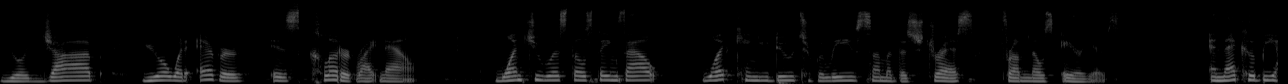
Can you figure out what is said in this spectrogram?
your job, your whatever is cluttered right now. Once you list those things out, what can you do to relieve some of the stress from those areas? And that could be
